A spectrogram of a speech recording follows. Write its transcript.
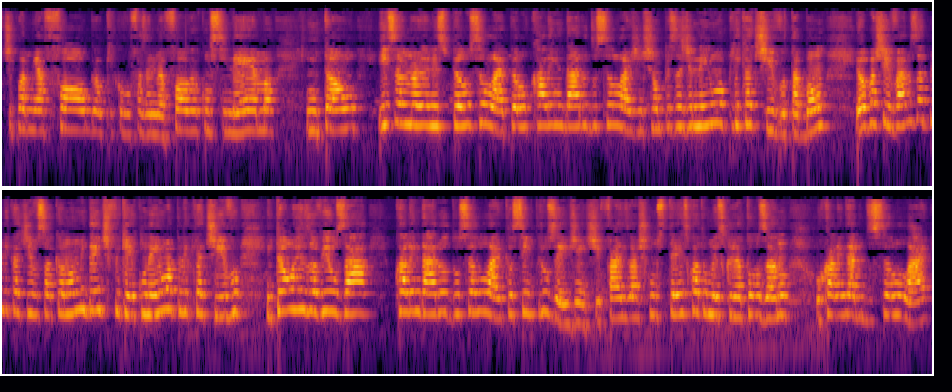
tipo a minha folga, o que, que eu vou fazer na minha folga, com cinema. Então, isso eu me organizo pelo celular, pelo calendário do celular, gente, não precisa de nenhum aplicativo, tá bom? Eu baixei vários aplicativos, só que eu não me identifiquei com nenhum aplicativo, então eu resolvi usar calendário do celular, que eu sempre usei, gente. Faz, acho que uns 3, 4 meses que eu já tô usando o calendário do celular.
